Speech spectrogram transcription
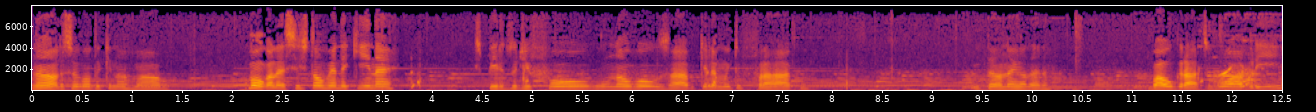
Não, dessa conta aqui normal. Bom, galera, vocês estão vendo aqui, né? Espírito de Fogo, não vou usar porque ele é muito fraco. Então, né, galera? Baú grátis, vou abrir.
